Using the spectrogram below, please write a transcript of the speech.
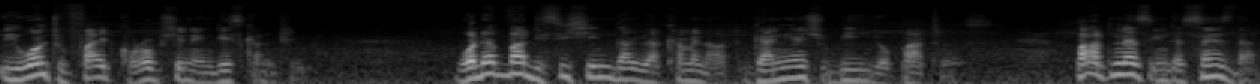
you want to fight corruption in this country, whatever decision that you are coming out, Ghanaians should be your partners. Partners in the sense that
